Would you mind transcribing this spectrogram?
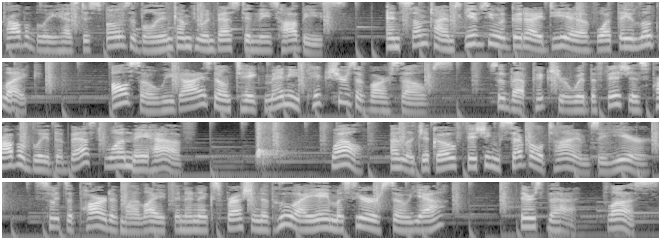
Probably has disposable income to invest in these hobbies. And sometimes gives you a good idea of what they look like. Also we guys don't take many pictures of ourselves. So that picture with the fish is probably the best one they have. Well, I legit go fishing several times a year. So it's a part of my life and an expression of who I am as year so yeah? There's that. Plus,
